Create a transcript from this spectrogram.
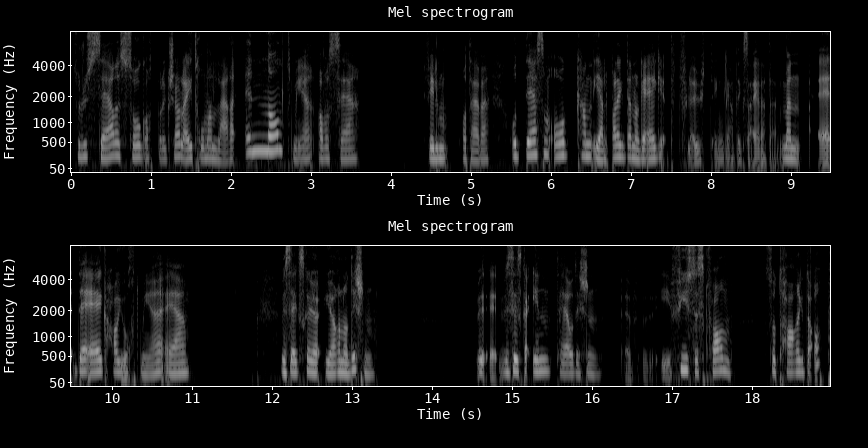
Så du ser det så godt på deg sjøl, og jeg tror man lærer enormt mye av å se film og TV. Og det som òg kan hjelpe deg, det er noe jeg er flaut egentlig at jeg sier dette, men eh, det jeg har gjort mye, er Hvis jeg skal gjøre en audition eh, Hvis jeg skal inn til audition eh, i fysisk form, så tar jeg det opp.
